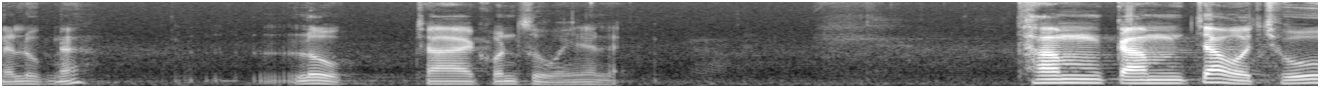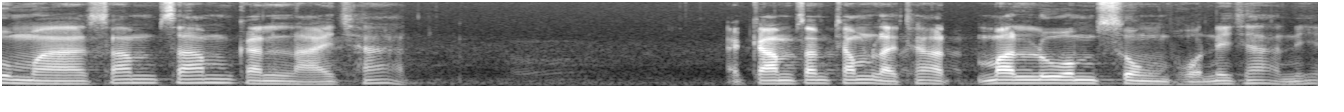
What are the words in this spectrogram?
นะลูกนะ ลูกชายคนสวยนั่นแหละทำกรรมเจ้าชู้มาซ้ำๆกันหลายชาติ กรรมซ้ำๆหลายชาติ มารวมส่งผลในชาตินี้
